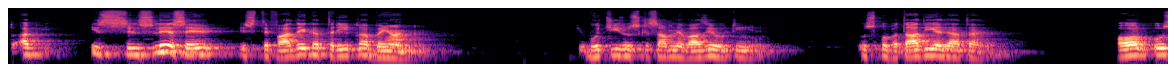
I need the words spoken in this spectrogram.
تو اب اس سلسلے سے استفادے کا طریقہ بیان کہ وہ چیز اس کے سامنے واضح ہوتی ہیں، اس کو بتا دیا جاتا ہے اور اس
